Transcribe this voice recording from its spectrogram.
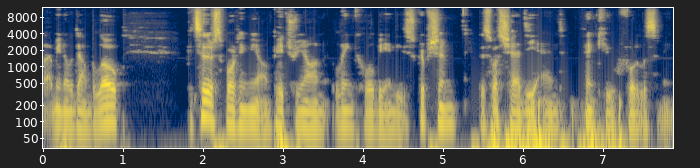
let me know down below. Consider supporting me on Patreon. Link will be in the description. This was Shadi, and thank you for listening.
